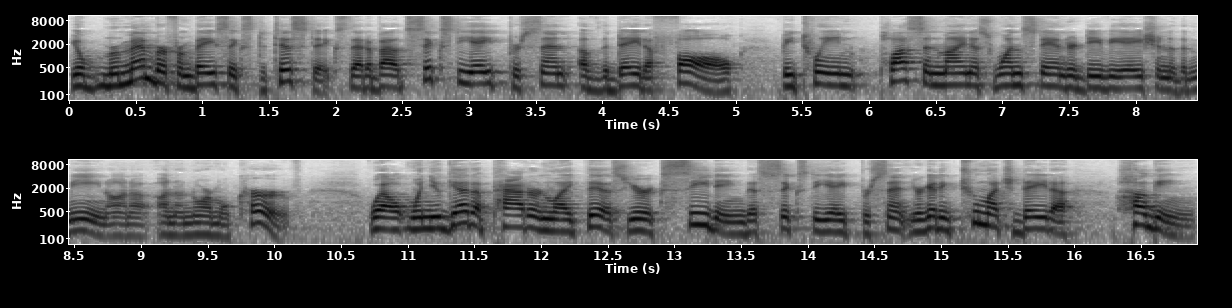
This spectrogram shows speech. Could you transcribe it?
you'll remember from basic statistics that about 68% of the data fall between plus and minus one standard deviation of the mean on a, on a normal curve. Well, when you get a pattern like this, you're exceeding this 68%. You're getting too much data hugging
